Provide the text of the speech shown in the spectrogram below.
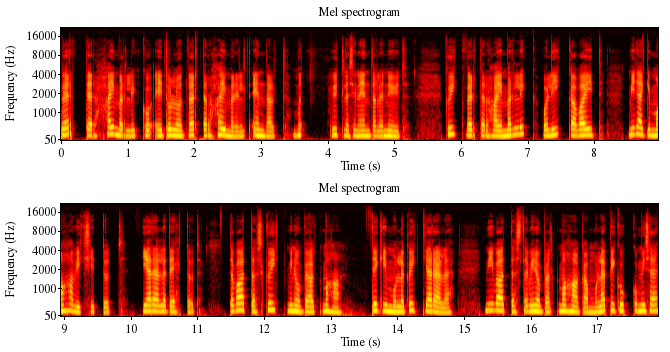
Werterheimerlikku ei tulnud Werterheimerilt endalt, ütlesin endale nüüd. kõik Werterheimerlik oli ikka vaid midagi maha viksitud, järele tehtud. ta vaatas kõik minu pealt maha, tegi mulle kõik järele nii vaatas ta minu pealt maha ka mu läbikukkumise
